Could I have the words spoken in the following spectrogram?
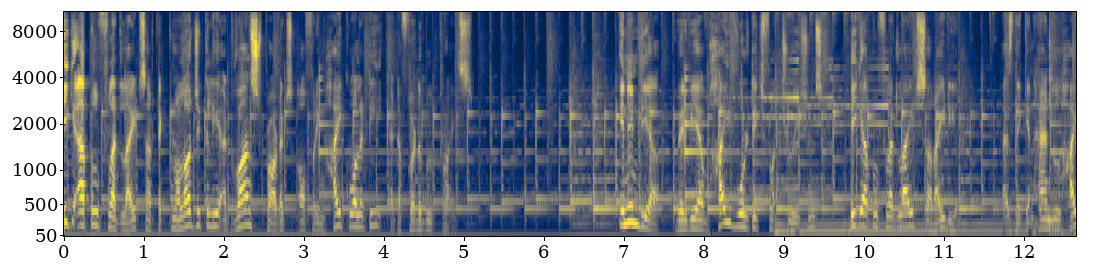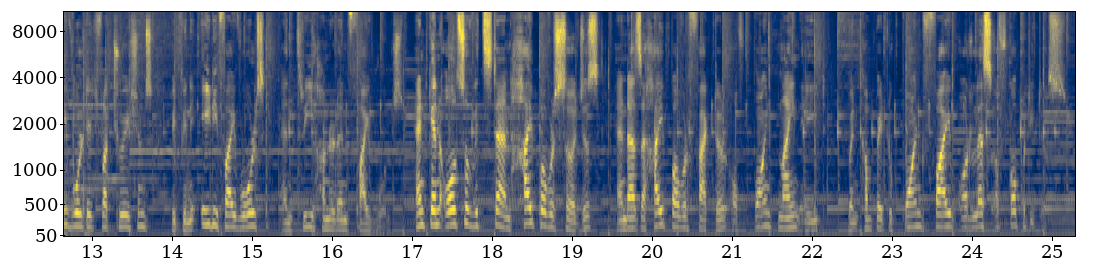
Big Apple floodlights are technologically advanced products offering high quality at affordable price. In India, where we have high voltage fluctuations, Big Apple floodlights are ideal as they can handle high voltage fluctuations between 85 volts and 305 volts and can also withstand high power surges and has a high power factor of 0.98 when compared to 0.5 or less of competitors.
